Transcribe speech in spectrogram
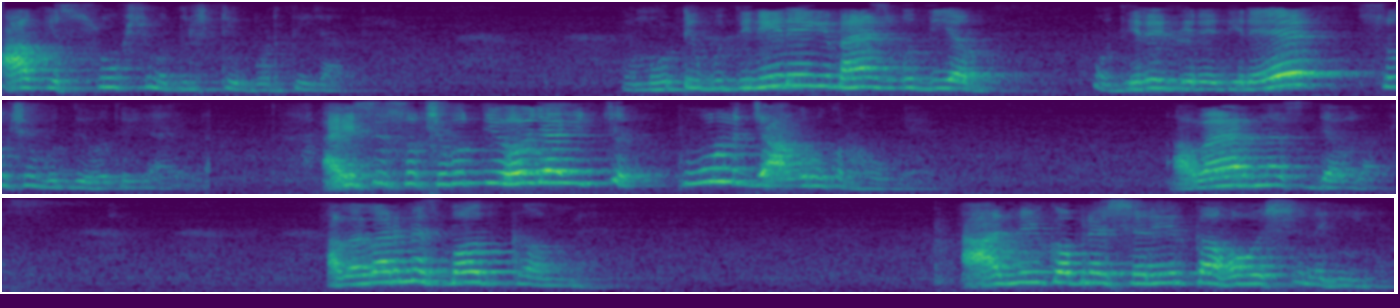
आपकी सूक्ष्म दृष्टि बढ़ती जाती है। मोटी बुद्धि नहीं रहेगी, भैंस बुद्धि अब। वो धीरे धीरे धीरे सूक्ष्म बुद्धि होती जाएगा। ऐसी सूक्ष्म बुद्धि हो जाएगी पूर्ण जागरूक रहोगे। अवेयरनेस डेवलप्स अब अवेयरनेस बहुत कम है। आदमी को अपने शरीर का होश नहीं है।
